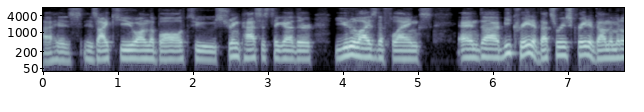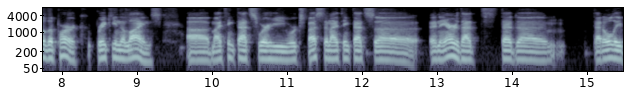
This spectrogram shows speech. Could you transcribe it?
uh, his his IQ on the ball to string passes together, utilize the flanks, and uh, be creative. That's where he's creative down the middle of the park, breaking the lines. Um, I think that's where he works best, and I think that's uh, an error that that um, that Ole,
